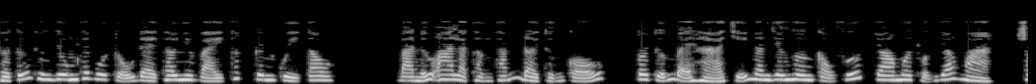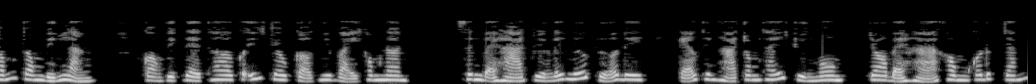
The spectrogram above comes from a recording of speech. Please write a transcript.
Thừa tướng Thương Dung thấy vua trụ đề thơ như vậy thất kinh quỳ tâu. Bà nữ oa là thần thánh đời thượng cổ, tôi tưởng bệ hạ chỉ nên dân hương cầu phước cho mưa thuận gió hòa, sống trong biển lặng, còn việc đề thơ có ý kêu cợt như vậy không nên. Xin bệ hạ truyền lấy nước rửa đi, kẻo thiên hạ trông thấy truyền ngôn, cho bệ hạ không có đức chánh.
